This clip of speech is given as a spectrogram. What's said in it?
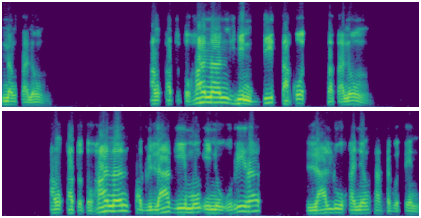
ng tanong. Ang katotohanan hindi takot sa tanong. Ang katotohanan, pag lagi mong inuurirat, lalo kanyang sasagutin.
